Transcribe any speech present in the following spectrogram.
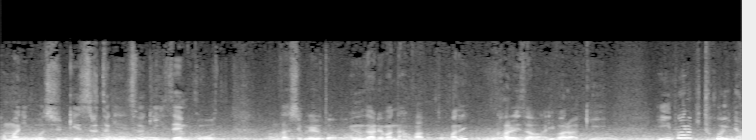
たまにこう出勤するときに通勤費全部こう出してくれるというのであれば長野とかね。軽井沢茨城。茨城遠いな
